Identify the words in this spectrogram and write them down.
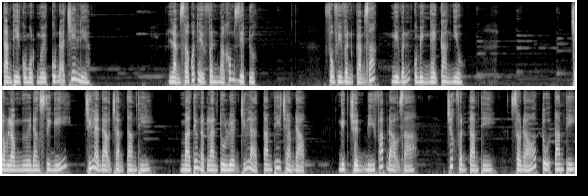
tam thi của một người cũng đã chia lìa. Làm sao có thể phần mà không diệt được? Phong Phi Vân cảm giác nghi vấn của mình ngày càng nhiều. Trong lòng người đang suy nghĩ chính là đạo chạm tam thi, mà Tiêu Nặc Lan tu luyện chính là tam thi chạm đạo, nghịch chuyển bí pháp đạo ra. Trước phần tam thi, sau đó tụ tam thi,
